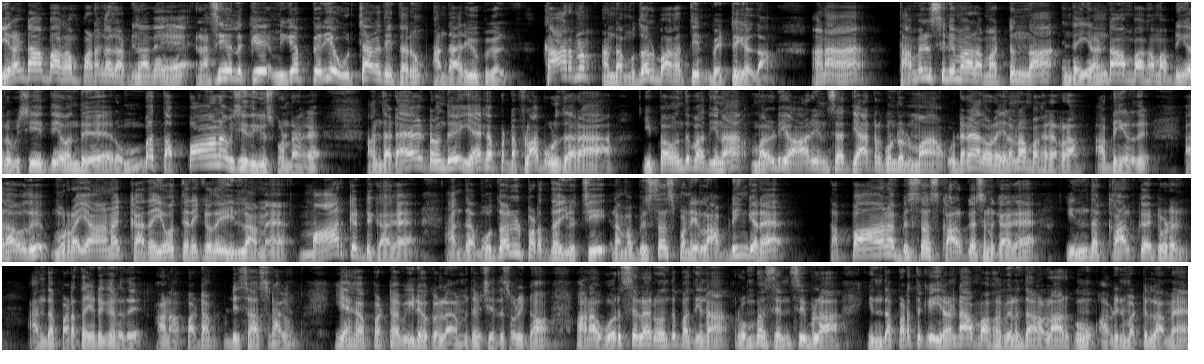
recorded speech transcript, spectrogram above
இரண்டாம் பாகம் படங்கள் அப்படின்னாவே ரசிகர்களுக்கு மிகப்பெரிய உற்சாகத்தை தரும் அந்த அறிவிப்புகள். காரணம் அந்த முதல் பாகத்தின் வெற்றிகள் தான். ஆனால் தமிழ் சினிமாவில் மட்டும்தான் இந்த இரண்டாம் பாகம் அப்படிங்கிற விஷயத்தையே வந்து ரொம்ப தப்பான விஷயத்தை யூஸ் பண்ணுறாங்க அந்த டைரக்டர் வந்து ஏகப்பட்ட ஃப்ளாப் கொடுத்தாரா? இப்போ வந்து பார்த்தீங்கன்னா மறுபடியும் ஆடியன்ஸை தியேட்டர் கொண்டு வரணுமா? உடனே அதோட இரண்டாம் பாகம் எறா அப்படிங்கிறது. அதாவது முறையான கதையோ திரைக்கதையோ இல்லாமல் மார்க்கெட்டுக்காக அந்த முதல் படத்தை வச்சு நம்ம பிஸ்னஸ் பண்ணிடலாம் அப்படிங்கிற தப்பான பிஸ்னஸ் கால்குலேஷனுக்காக இந்த கால்குலேட்டுடன் அந்த படத்தை எடுக்கிறது. ஆனால் படம் டிசாஸ்டர் ஆகும். ஏகப்பட்ட வீடியோக்களில் இந்த விஷயத்தை சொல்லிட்டோம். ஆனால் ஒரு சிலர் வந்து பார்த்திங்கன்னா ரொம்ப சென்சிபிளாக இந்த படத்துக்கு இரண்டாம் பாகம் இருந்தால் நல்லாயிருக்கும் அப்படின்னு மட்டும் இல்லாமல்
